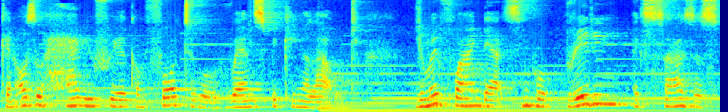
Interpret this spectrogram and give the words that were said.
can also help you feel comfortable when speaking aloud. You may find that simple breathing exercises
